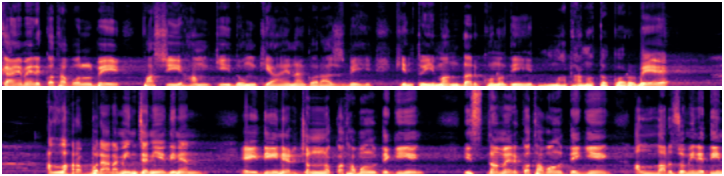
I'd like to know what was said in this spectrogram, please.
কায়েমের কথা বলবে, ফাঁসি, হামকি দুমকি আয়নাগর আসবে, কিন্তু ইমানদার কোনো দিন মাথা নত করবে। আল্লাহ রব্বুল আলমিন জানিয়ে দিলেন, এই দিনের জন্য কথা বলতে গিয়ে, ইসলামের কথা বলতে গিয়ে, আল্লাহর জমিনে দিন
